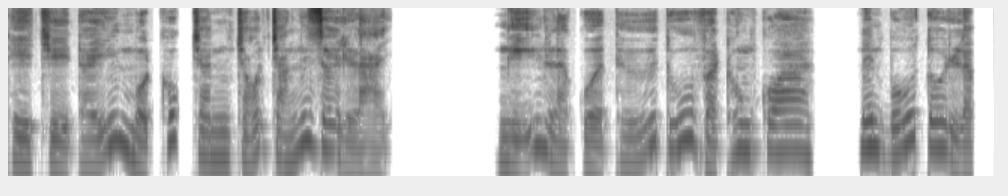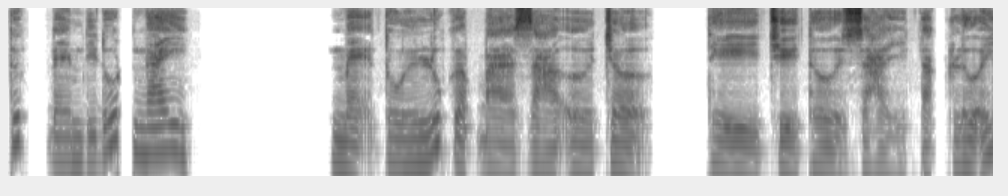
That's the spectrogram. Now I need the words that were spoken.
thì chỉ thấy một khúc chân chó trắng rơi lại. Nghĩ là của thứ thú vật hôm qua, nên bố tôi lập tức đem đi đốt ngay. Mẹ tôi lúc gặp bà già ở chợ, thì chỉ thở dài tặc lưỡi.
